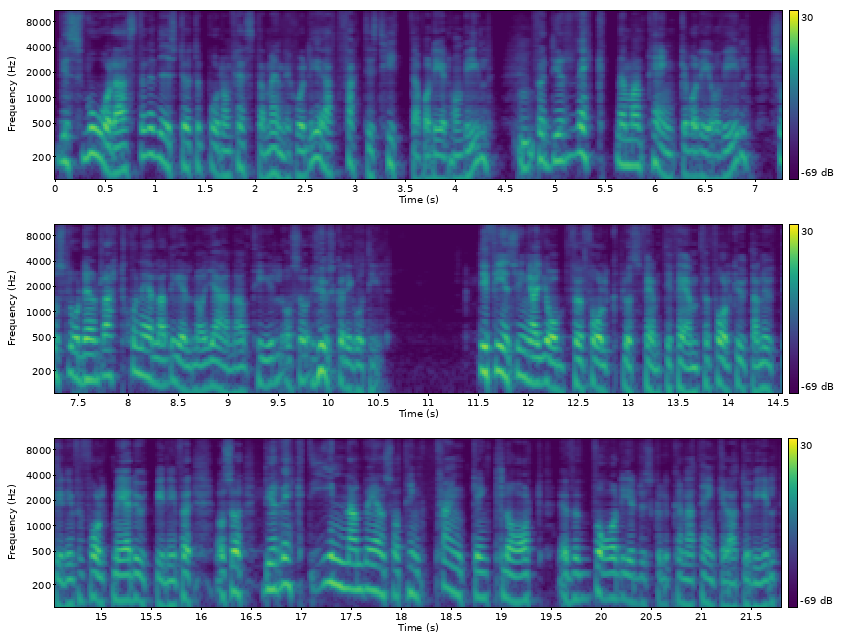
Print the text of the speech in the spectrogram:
det svåraste när vi stöter på de flesta människor det är att faktiskt hitta vad det är de vill. Mm. För direkt när man tänker vad det är jag vill så slår den rationella delen av hjärnan till och så hur ska det gå till? Det finns ju inga jobb för folk plus 55, för folk utan utbildning, för folk med utbildning. För, och så direkt innan du ens har tänkt tanken klart över vad det är du skulle kunna tänka dig att du vill,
